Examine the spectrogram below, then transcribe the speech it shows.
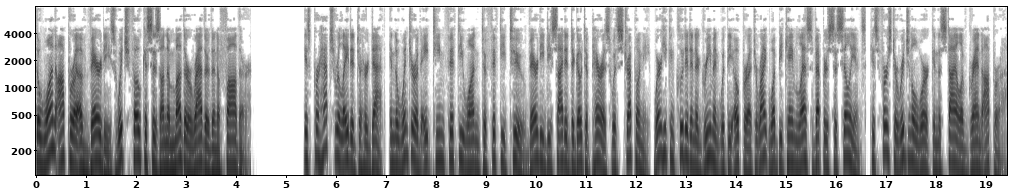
the one opera of Verdi's which focuses on a mother rather than a father is perhaps related to her death. In the winter of 1851 52, Verdi decided to go to Paris with Strepponi, where he concluded an agreement with the opera to write what became Les Vêpres Siciliennes, his first original work in the style of grand opera.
